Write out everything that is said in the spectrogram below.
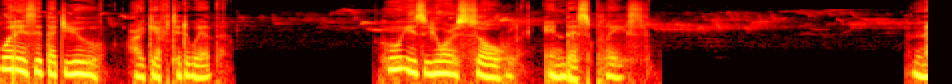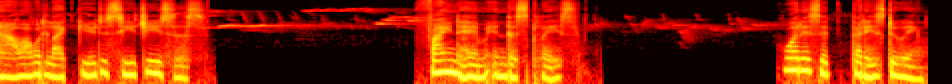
What is it that you are gifted with? Who is your soul in this place? Now I would like you to see Jesus. Find him in this place. What is it that he's doing?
